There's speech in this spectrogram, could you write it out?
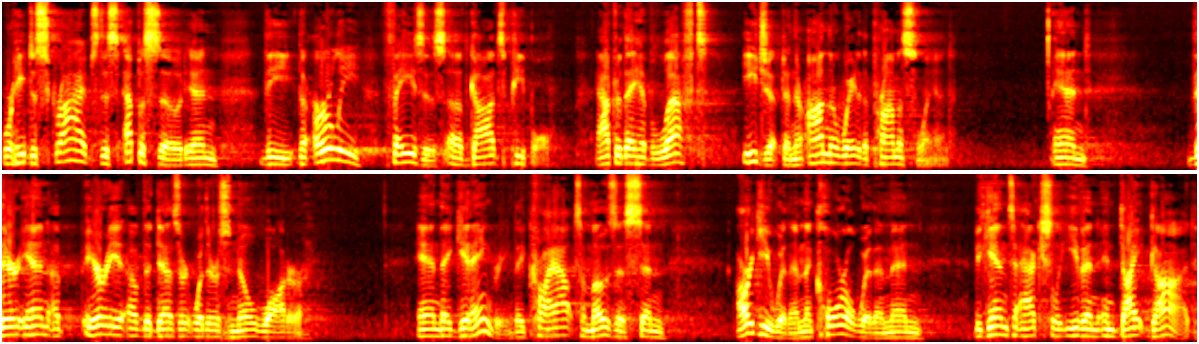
where he describes this episode in the, the early phases of God's people after they have left Egypt and they're on their way to the promised land. And they're in an area of the desert where there's no water. And they get angry. They cry out to Moses and argue with him, and quarrel with him, and begin to actually even indict God.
